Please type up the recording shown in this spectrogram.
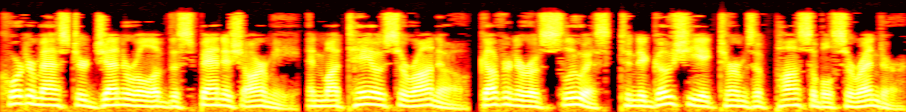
quartermaster general of the Spanish army, and Mateo Serrano, governor of Sluis, to negotiate terms of possible surrender.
